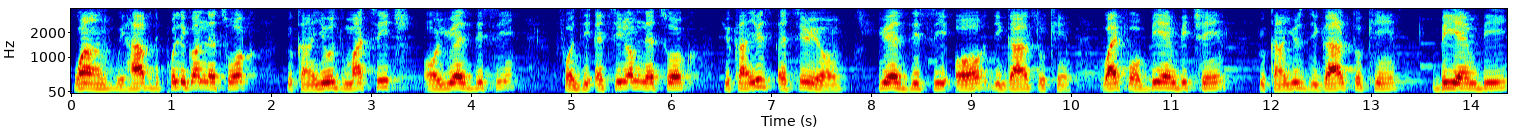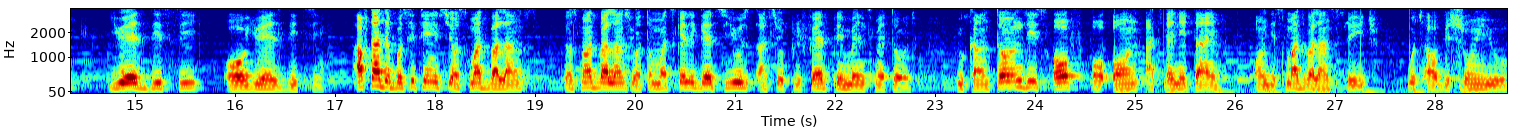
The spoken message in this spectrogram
One, we have the Polygon network. You can use Matic or USDC. For the Ethereum network, you can use Ethereum, USDC or the GAL token. While for BNB chain, you can use the GAL token, BNB, USDC or USDT. After depositing your smart balance, your smart balance will automatically get used as your preferred payment method. You can turn this off or on at any time on the smart balance page, which I'll be showing you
